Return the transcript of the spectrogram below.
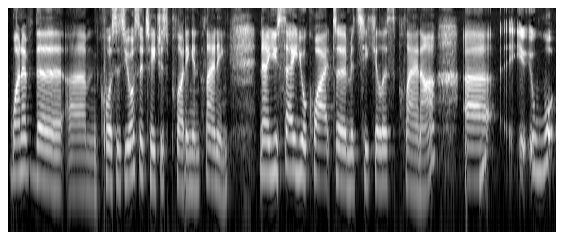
one of the um, courses you also teach is plotting and planning. Now, you say you're quite a meticulous planner. Uh, it- what,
